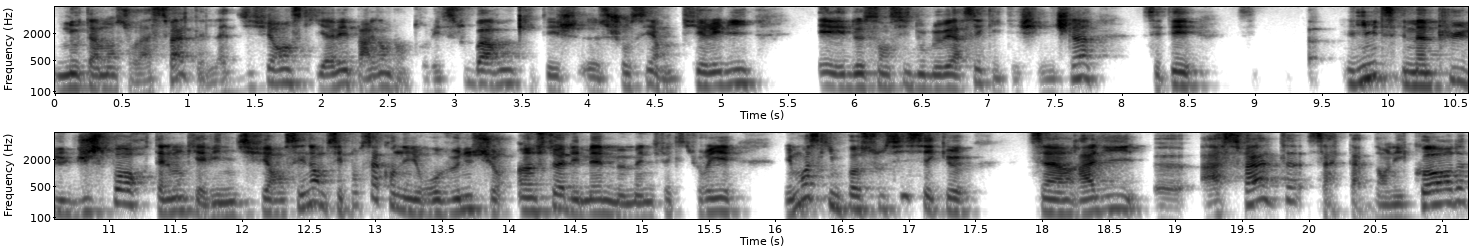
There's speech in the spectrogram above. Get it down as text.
notamment sur l'asphalte, la différence qu'il y avait, par exemple, entre les Subaru qui étaient chaussés en Pirelli et les 206 WRC qui étaient chez Michelin, c'était limite, c'était même plus du sport, tellement qu'il y avait une différence énorme. C'est pour ça qu'on est revenu sur un seul et même manufacturier. Mais moi, ce qui me pose souci, c'est que c'est un rallye euh, asphalte, ça tape dans les cordes.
